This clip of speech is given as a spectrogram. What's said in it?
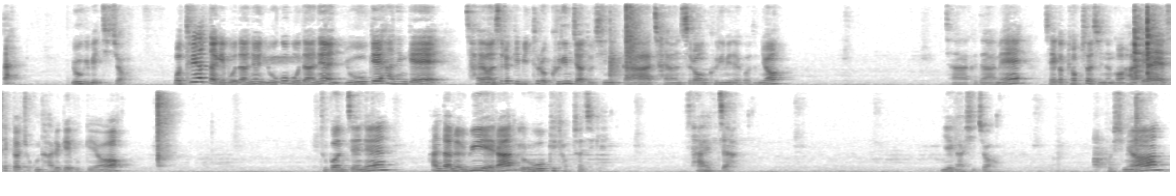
딱 여기 맺히죠. 뭐 틀렸다기보다는 요거보다는 요게 하는 게 자연스럽게 밑으로 그림자도 지니까 자연스러운 그림이 되거든요. 자, 그 다음에 제가 겹쳐지는 거 하게 색깔 조금 다르게 해볼게요. 두 번째는 한다면 위에랑 이렇게 겹쳐지게 살짝 이해 가시죠? 보시면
